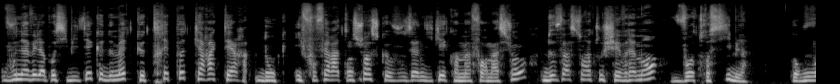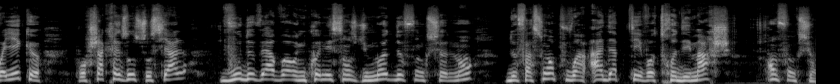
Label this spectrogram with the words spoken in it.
vous n'avez la possibilité que de mettre que très peu de caractères. Donc, il faut faire attention à ce que vous indiquez comme information, de façon à toucher vraiment votre cible. Donc, vous voyez que pour chaque réseau social, vous devez avoir une connaissance du mode de fonctionnement, de façon à pouvoir adapter votre démarche en fonction.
